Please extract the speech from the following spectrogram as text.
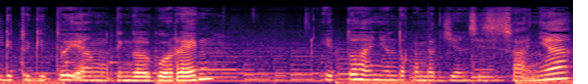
gitu-gitu yang tinggal goreng. Itu hanya untuk emergency sisanya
